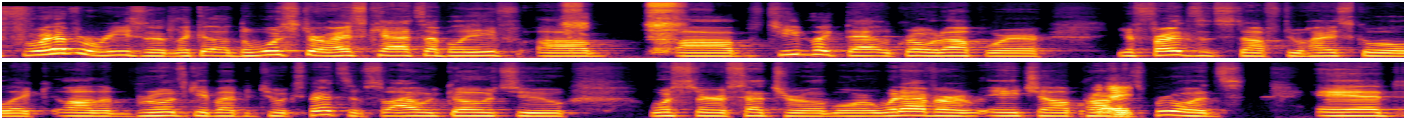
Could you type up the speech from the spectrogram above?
for whatever reason, like uh, the Worcester Ice Cats, I believe, um, uh, teams like that growing up where your friends and stuff through high school, like oh the Bruins game might be too expensive, so I would go to Worcester Centrum or whatever AHL Providence right. Bruins, and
